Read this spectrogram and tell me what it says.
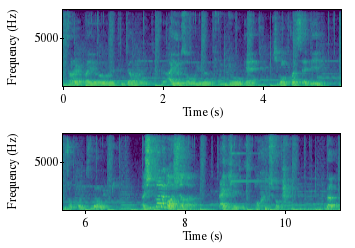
이터널 엠파이어에 등장하는 이제 그 아이언 소울이라는 종족의 기본 컨셉이 무조건 투명 외피. 아, 신발에도 하시잖아요. 나이키에서. 어 그렇죠. 그러니까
